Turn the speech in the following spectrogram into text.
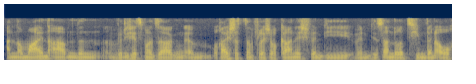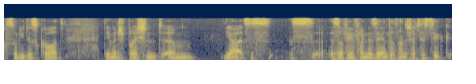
an normalen Abenden würde ich jetzt mal sagen, ähm, reicht das dann vielleicht auch gar nicht, wenn die, wenn das andere Team dann auch solide scored. Dementsprechend, ähm, ja, es ist, es ist auf jeden Fall eine sehr interessante Statistik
